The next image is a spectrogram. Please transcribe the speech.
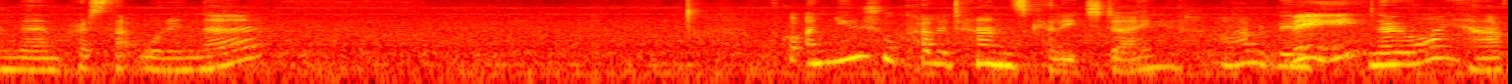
and then press that one in there. Got unusual coloured hands, Kelly, today. I haven't been. Me? No, I have.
